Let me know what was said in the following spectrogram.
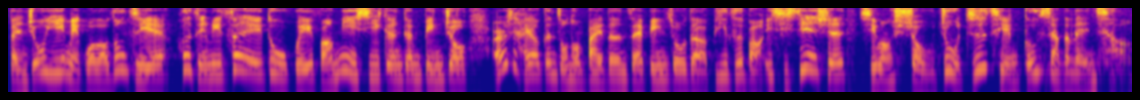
本周一美国劳动节，贺锦丽再度回访密西根跟宾州，而且还要跟总统拜登在宾州的匹兹堡一起现身，希望守住之前攻下的蓝墙。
